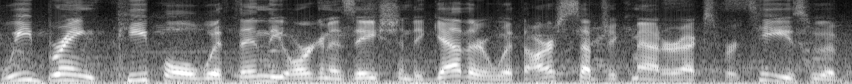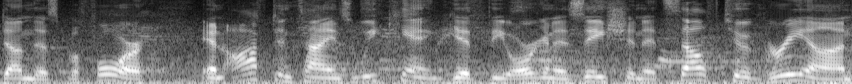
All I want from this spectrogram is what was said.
we bring people within the organization together with our subject matter expertise who have done this before, and oftentimes we can't get the organization itself to agree on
